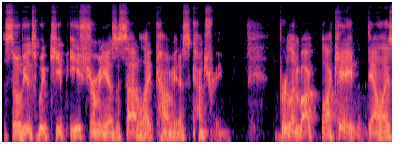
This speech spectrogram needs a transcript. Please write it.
The Soviets would keep East Germany as a satellite communist country. The Berlin blockade. The Allies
